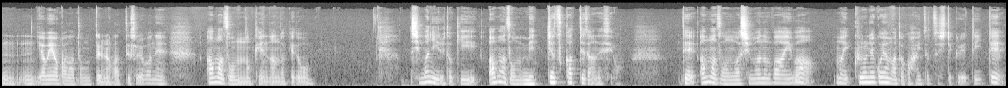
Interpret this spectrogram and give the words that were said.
ん、やめようかなと思ってるのがあってそれはねアマゾンの件なんだけど島にいる時アマゾンめっちゃ使ってたんですよ。でアマゾンは島の場合は、まあ、黒猫ヤマトが配達してくれていて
